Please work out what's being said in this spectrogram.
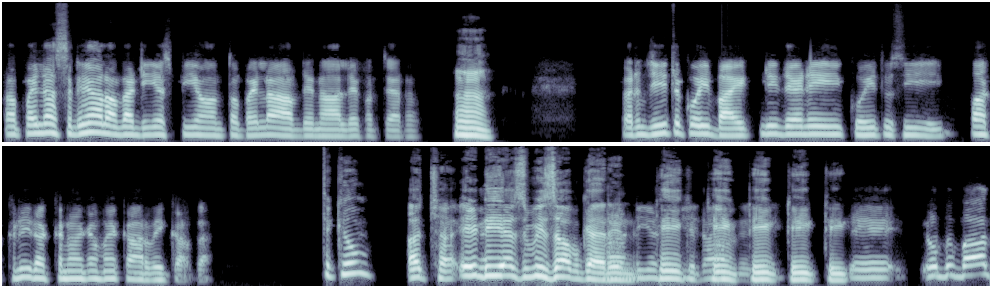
ਤਾਂ ਪਹਿਲਾਂ ਸੁਨੇਹਾ ਲਾਉਂਦਾ ਡੀਐਸਪੀ ਆਉਣ ਤੋਂ ਪਹਿਲਾਂ ਆਪਦੇ ਨਾਲ ਦੇ ਬੰਦਿਆਂ ਨੂੰ। ਹੂੰ। ਰਣਜੀਤ ਕੋਈ ਬਾਈਟ ਨਹੀਂ ਦੇਣੀ ਕੋਈ ਤੁਸੀਂ ਪੱਖ ਨਹੀਂ ਰੱਖਣਾ ਕਿ ਮੈਂ ਕਾਰਵਾਈ ਕਰਦਾ। ਤੇ ਕਿਉਂ? ਅੱਛਾ ਇਹ ਡੀਐਸਪੀ ਸਾਹਿਬ ਕਹਿ ਰਹੇ ਨੇ। ਠੀਕ ਠੀਕ। ਠੀਕ ਠੀਕ ਠੀਕ। ਤੇ ਉਦੋਂ ਬਾਅਦ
